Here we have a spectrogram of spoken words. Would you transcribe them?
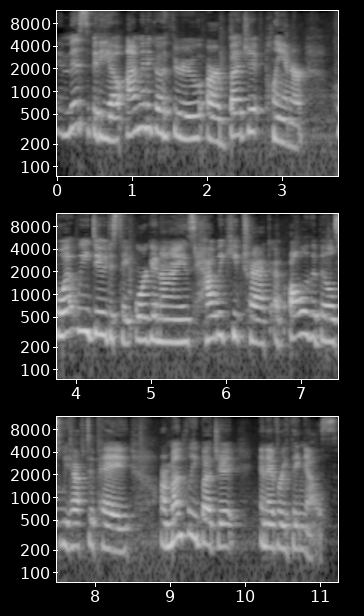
In this video, I'm going to go through our budget planner, what we do to stay organized, how we keep track of all of the bills we have to pay, our monthly budget, and everything else.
